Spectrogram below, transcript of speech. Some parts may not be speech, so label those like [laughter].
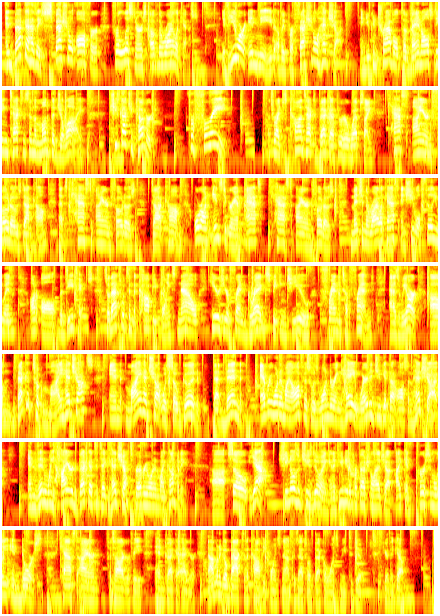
And Becca has a special offer for listeners of the RylaCast. If you are in need of a professional headshot and you can travel to Van Alstyne, Texas in the month of July, she's got you covered for free. That's right, just contact Becca through her website, castironphotos.com. That's castironphotos.com. Or on Instagram at castironphotos. Mention the RylaCast and she will fill you in on all the details. So that's what's in the copy points. Now, here's your friend Greg speaking to you, friend to friend, as we are. Um, Becca took my headshots, and my headshot was so good that then everyone in my office was wondering, hey, where did you get that awesome headshot? And then we hired Becca to take headshots for everyone in my company. Uh, so, yeah, she knows what she's doing. And if you need a professional headshot, I can personally endorse Cast Iron Photography and Becca Egger. Now, I'm going to go back to the copy points now because that's what Becca wants me to do. Here they go.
